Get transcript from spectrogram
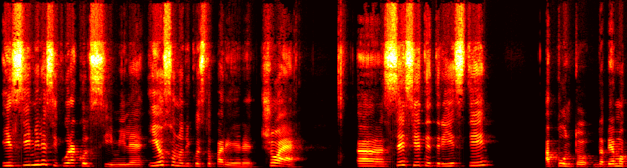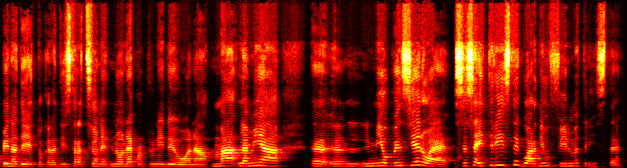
il simile si cura col simile. Io sono di questo parere, cioè uh, se siete tristi, appunto, abbiamo appena detto che la distrazione non è proprio un'ideona, ma mia, eh, il mio pensiero è se sei triste, guardi un film triste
